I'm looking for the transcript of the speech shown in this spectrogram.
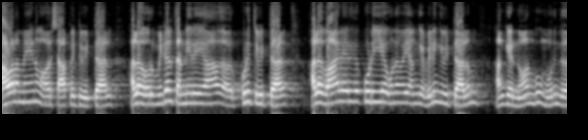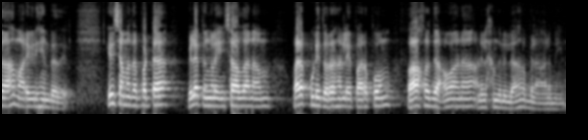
கவலமேனும் அவர் சாப்பிட்டு விட்டால் அல்லது ஒரு மிடல் தண்ணீரையாவது அவர் குடித்து விட்டால் அல்லது வாயில் இருக்கக்கூடிய உணவை அங்கே விழுங்கிவிட்டாலும் அங்கே நோன்பு முறிந்ததாக மாறிவிடுகின்றது. இது சம்பந்தப்பட்ட விளக்கங்களை இன்ஷா நாம் வரக்கூடிய தொடர்களை பார்ப்போம். வாஹ்ரது அவானா அனில் அஹமதுல்லாஹ் ரபுல் ஆலமீன்.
